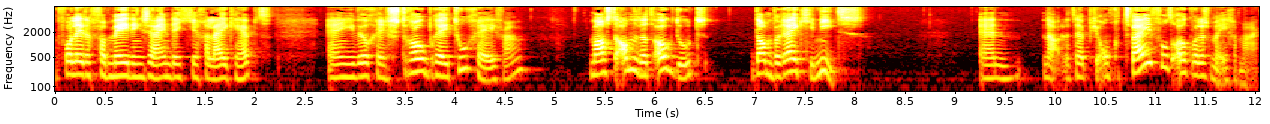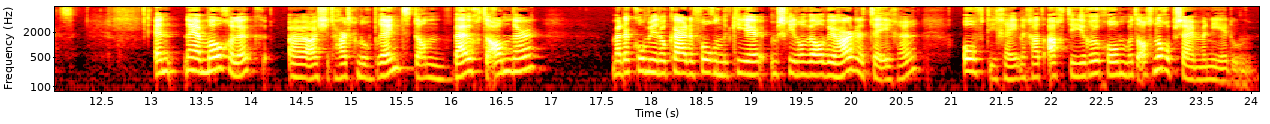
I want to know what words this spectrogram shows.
volledig van mening zijn dat je gelijk hebt. En je wil geen strobreed toegeven. Maar als de ander dat ook doet, dan bereik je niets. En nou, dat heb je ongetwijfeld ook wel eens meegemaakt. En nou ja, mogelijk, uh, als je het hard genoeg brengt, dan buigt de ander. Maar dan kom je elkaar de volgende keer misschien al wel weer harder tegen. Of diegene gaat achter je rug om het alsnog op zijn manier doen.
